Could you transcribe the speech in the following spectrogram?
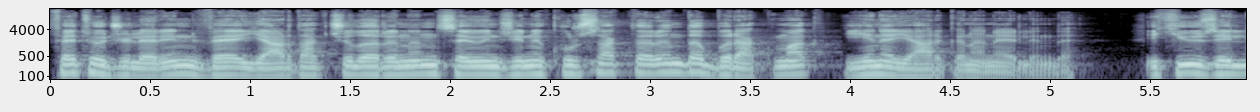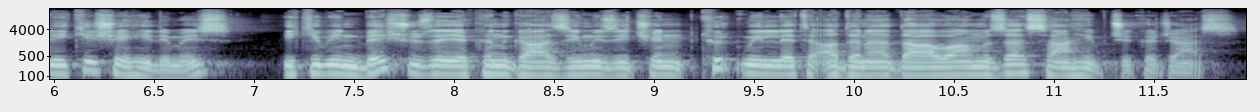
FETÖ'cülerin ve yardakçılarının sevincini kursaklarında bırakmak yine yargının elinde. 252 şehidimiz, 2500'e yakın gazimiz için Türk milleti adına davamıza sahip çıkacağız.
